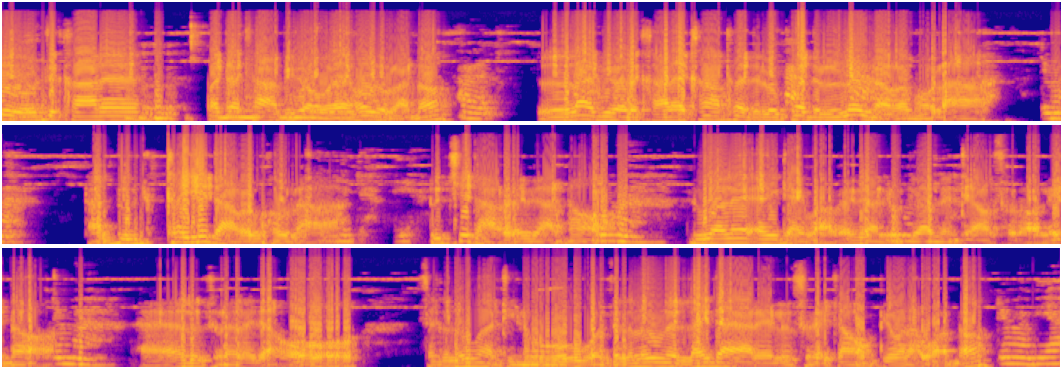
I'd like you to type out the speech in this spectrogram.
တို့တခါတည်းပတ်တချပြီးတော့ပဲဟုတ်လို့လားနော်အဲ့လိုက်ပြီးတော့တခါတည်းခါဖက်တယ်လို့ဖက်တယ်လို့လုံတာပဲမဟုတ်လားဒီမှာ ဒါသူခရစ်တာပဲမဟုတ်လားဟုတ်တာဗျာသူချစ်တာပဲဗျာနော်ဒီမှာလူကလည်းအဲ့ဒီတိုင်းပါပဲဗျာလူပြောင်းနေတရားဆိုတော့လေနော်ဒီမှာအဲလို့ဆိုတော့じゃဩစကလုံးကဒီလိုပေါ့စကလုံးနဲ့လိုက်တတ်ရတယ်လို့ဆိုတဲ့အကြောင်းပြောတာပေါ့နော်ဒီမှာဗျာ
